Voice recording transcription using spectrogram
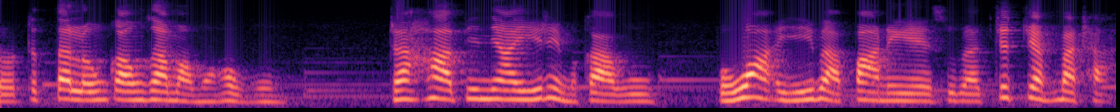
တော့တစ်သက်လုံးကောင်းစားမှာမဟုတ်ဘူးဒါဟာပညာရေးတွေမကဘူးဘဝအရေးပါပါနေတယ်ဆိုတာကြက်ကြက်မှတ်ထား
